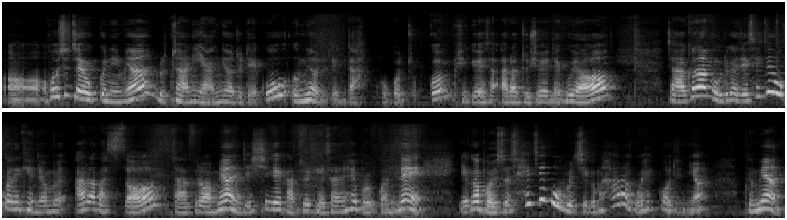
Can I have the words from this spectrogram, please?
어, 홀수 제곱근이면 루트 안이 양이어도 되고 음이어도 된다. 그거 조금 비교해서 알아두셔야 되고요. 자, 그러면 우리가 이제 세제곱근의 개념을 알아봤어. 자, 그러면 이제 식의 값을 계산을 해볼 건데 얘가 벌써 세제곱을 지금 하라고 했거든요. 그러면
